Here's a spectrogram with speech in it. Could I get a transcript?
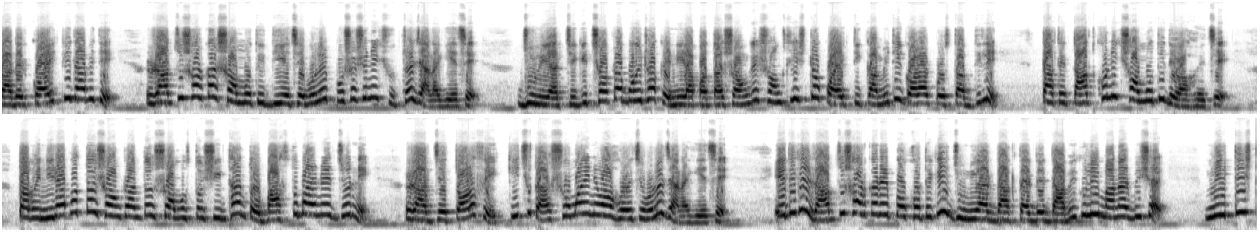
তাদের কয়েকটি দাবিতে রাজ্য সরকার সম্মতি দিয়েছে বলে প্রশাসনিক সূত্রে জানা গিয়েছে। জুনিয়র চিকিৎসকরা বৈঠকে নিরাপত্তার সঙ্গে সংশ্লিষ্ট কয়েকটি কমিটি গড়ার প্রস্তাব দিলে তাতে তাৎক্ষণিক সম্মতি দেওয়া হয়েছে। তবে নিরাপত্তা সংক্রান্ত সমস্ত সিদ্ধান্ত বাস্তবায়নের জন্য রাজ্যের তরফে কিছুটা সময় নেওয়া হয়েছে বলে জানা গিয়েছে। এদিকে রাজ্য সরকারের পক্ষ থেকে জুনিয়র ডাক্তারদের দাবিগুলি মানার বিষয়ে নির্দিষ্ট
